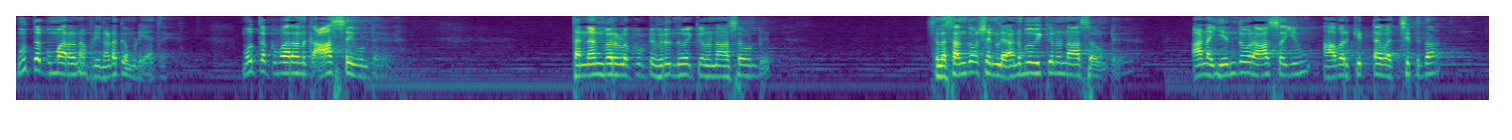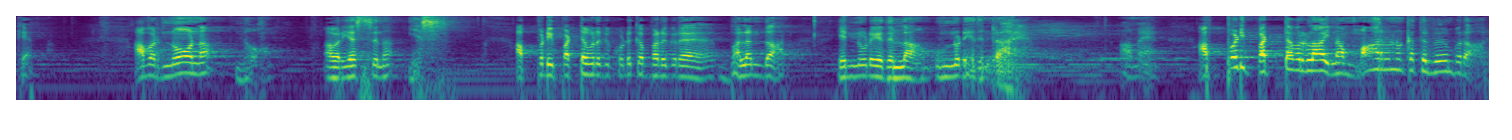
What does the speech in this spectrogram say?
மூத்த குமாரன் அப்படி நடக்க முடியாது. மூத்த குமாரனுக்கு ஆசை உண்டு. தன் நண்பர்களை கூப்பிட்டு விருந்து வைக்கணும்னு ஆசை உண்டு. சில சந்தோஷங்களை அனுபவிக்கணும்னு ஆசை உண்டு. ஆனா எந்த ஒரு ஆசையும் அவர்கிட்ட வச்சுட்டு தான் கேட்பான். அவர் நோனா? நோ. அவர் எஸ்னா எஸ் அப்படிப்பட்டவனுக்கு கொடுக்கப்படுகிற பலன்தான் என்னுடையதெல்லாம் உன்னுடையதென்றார் ஆமென். அப்படிப்பட்டவர்களாய் நாம் மாறணும் கத்தர் விரும்புகிறார்.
